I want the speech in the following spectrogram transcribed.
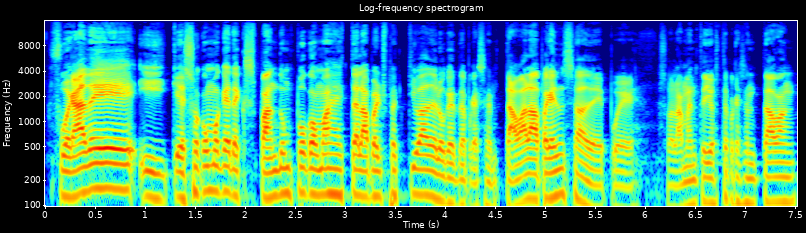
fuera de. Y que eso como que te expande un poco más este, la perspectiva de lo que te presentaba la prensa, de pues solamente ellos te presentaban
